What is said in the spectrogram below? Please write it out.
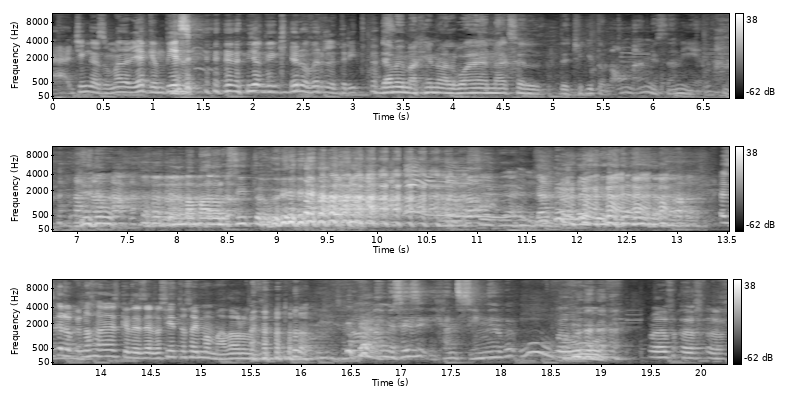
Ah, chinga su madre, ya que empiece. yo que quiero ver letrita. Ya me imagino al buen Axel de chiquito. No mames, Daniel. Un mamadorcito, güey. Es que lo que no saben es que desde los 7 soy mamador, güey. No mames, es Hans Zimmer, güey. Uh, Uf, uf, uf.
